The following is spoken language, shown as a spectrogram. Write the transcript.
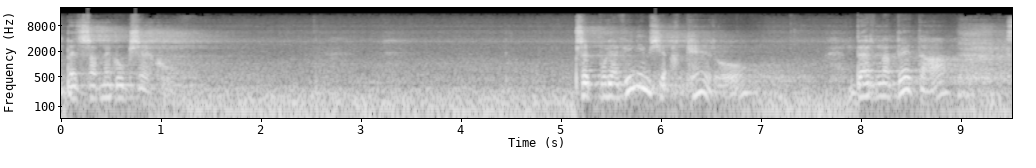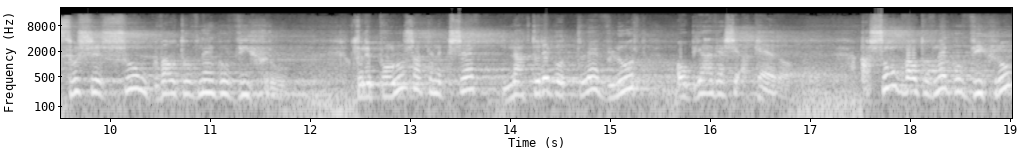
bez żadnego grzechu. Przed pojawieniem się Akero, Bernadetta słyszy szum gwałtownego wichru, który porusza ten krzew, na którego tle w Lourdes objawia się Akero. A szum gwałtownego wichru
